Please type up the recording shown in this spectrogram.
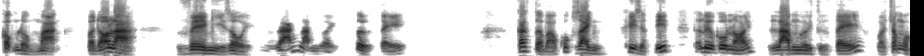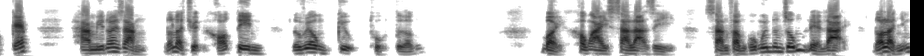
cộng đồng mạng và đó là về nghỉ rồi, dáng làm người tử tế. Các tờ báo quốc danh khi giật tít đã đưa câu nói làm người tử tế vào trong ngoặc kép, hàm ý nói rằng đó là chuyện khó tin đối với ông cựu thủ tướng. Bởi không ai xa lạ gì, sản phẩm của Nguyễn Tân Dũng để lại đó là những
